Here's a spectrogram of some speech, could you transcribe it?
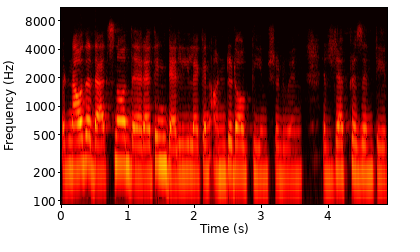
But now that that's not there, I think Delhi, like an underdog team, should win, representing.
